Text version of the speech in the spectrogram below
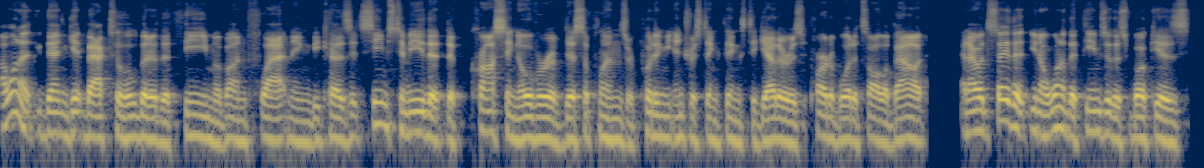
I want to then get back to a little bit of the theme of unflattening because it seems to me that the crossing over of disciplines or putting interesting things together is part of what it's all about. And I would say that, you know, one of the themes of this book is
